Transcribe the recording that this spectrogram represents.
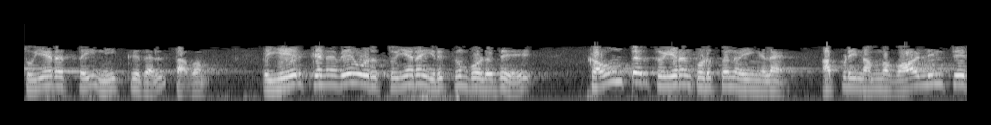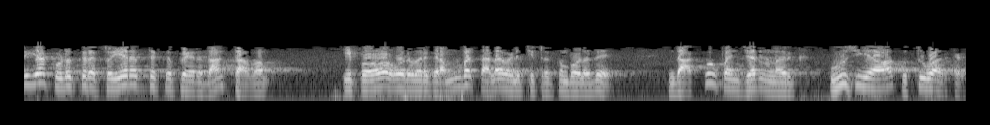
துயரத்தை நீக்குதல் தவம். இப்ப ஏற்கனவே ஒரு துயரம் இருக்கும் பொழுது கவுண்டர் துயரம் கொடுத்தோன்னு வைங்களேன். அப்படி நம்ம வாலண்டியரியா கொடுக்கிற துயரத்துக்கு பேரு தான் தவம். இப்போ ஒருவருக்கு ரொம்ப தலை வலிச்சிட்டு இருக்கும் பொழுது இந்த அக்கு பஞ்சர் ஒன்று இருக்கு. ஊசியா குத்துவார்கள்.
